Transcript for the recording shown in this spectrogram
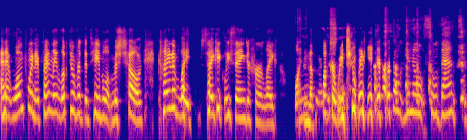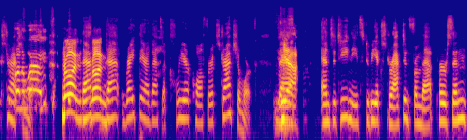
And at one point, I finally looked over at the table at Michelle, kind of like psychically saying to her, like, "What in the fuck the are we doing here? so you know, so that's extraction. run work. away. run, That run!" that right there, that's a clear call for extraction work. That yeah, entity needs to be extracted from that person,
